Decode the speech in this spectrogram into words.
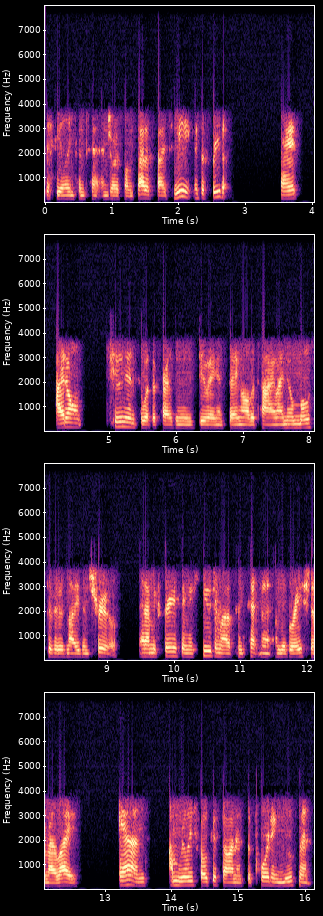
to feeling content and joyful and satisfied to me is a freedom. Right? I don't tune into what the president is doing and saying all the time. I know most of it is not even true. And I'm experiencing a huge amount of contentment and liberation in my life. And I'm really focused on and supporting movements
